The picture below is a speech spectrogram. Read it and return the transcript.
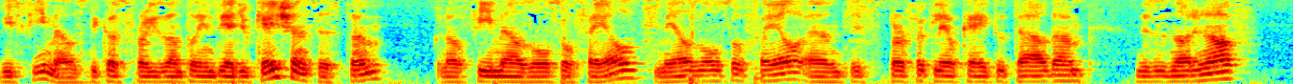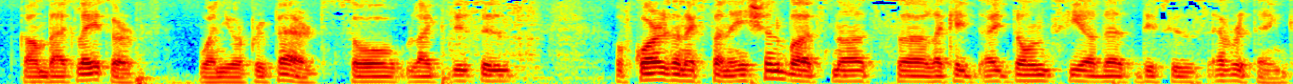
with females? Because, for example, in the education system, you know, females also fail, males also fail, and it's perfectly okay to tell them this is not enough. Come back later when you're prepared. So, like, this is, of course, an explanation, but not uh, like I, I don't feel that this is everything.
